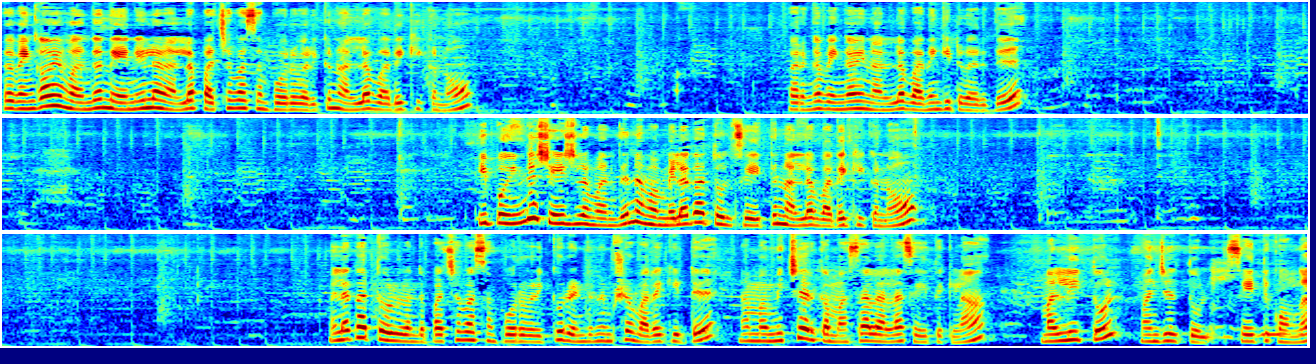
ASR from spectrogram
இப்போ வெங்காயம் வந்து அந்த எண்ணெயில் நல்லா பச்சை வாசம் போகிற வரைக்கும் நல்லா வதக்கிக்கணும். பாருங்கள் வெங்காயம் நல்லா வதங்கிட்டு வருது. இப்போ இந்த ஸ்டேஜில் வந்து நம்ம மிளகாத்தூள் சேர்த்து நல்லா வதக்கிக்கணும். மிளகாத்தூள் அந்த பச்சை வாசம் போகிற வரைக்கும் ரெண்டு நிமிஷம் வதக்கிட்டு நம்ம மிச்சம் இருக்க மசாலாலாம் சேர்த்துக்கலாம். மல்லித்தூள் மஞ்சள் தூள் சேர்த்துக்கோங்க.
